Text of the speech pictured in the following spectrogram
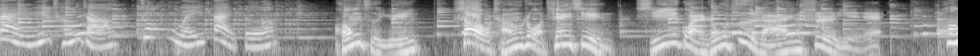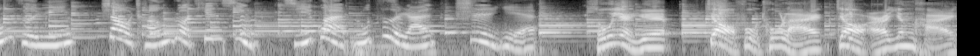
待于成长，终为败德。孔子云。少成若天性，习惯如自然是也。孔子云：“少成若天性，习惯如自然是也。”俗谚曰：“教父出来，教儿婴孩，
